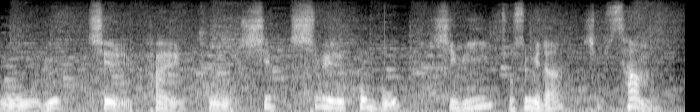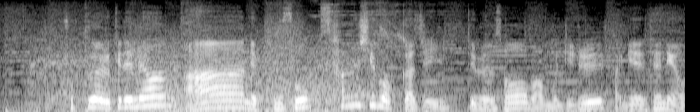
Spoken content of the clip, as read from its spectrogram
5, 6, 7, 8, 9, 10, 11 콤보 12 좋습니다. 13 좋고요. 이렇게 되면 아, 네 부속 30억까지 뜨면서 마무리를 하게 되네요.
